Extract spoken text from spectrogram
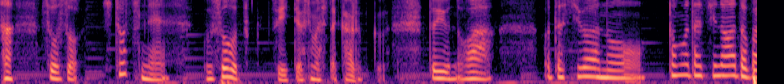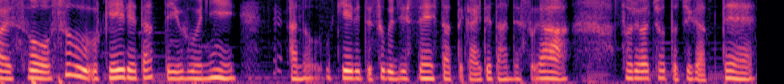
あそうそう一つね嘘をついておりました軽く。というのは私はあの友達のアドバイスをすぐ受け入れたっていう風にあの受け入れてすぐ実践したって書いてたんですがそれはちょっと違って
